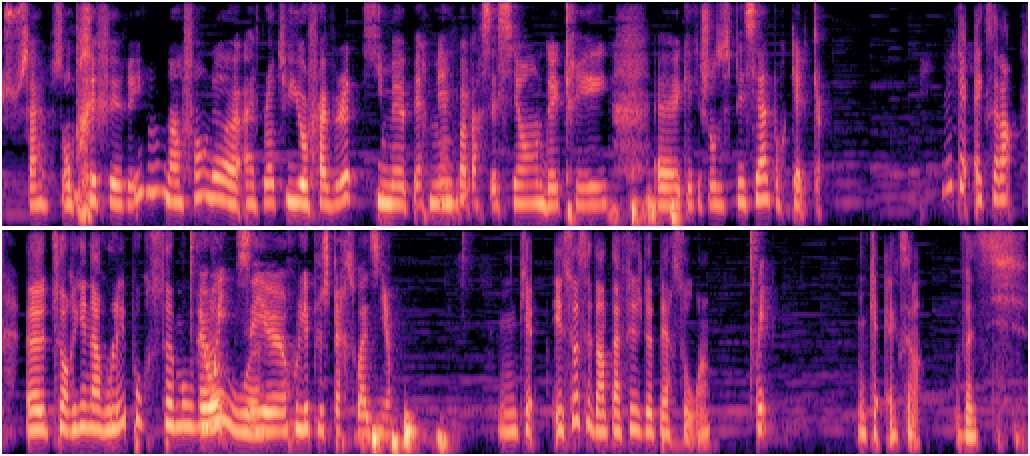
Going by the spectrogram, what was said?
sa- son préféré, là, dans le fond, là, I've brought you your favorite, qui me permet une fois par session de créer quelque chose de spécial pour quelqu'un. OK, excellent. Euh, tu n'as rien à rouler pour ce Euh, mouvement? oui, c'est euh, rouler plus persuasion. OK. Et ça, c'est dans ta fiche de perso, hein? Oui. OK, excellent. Vas-y.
